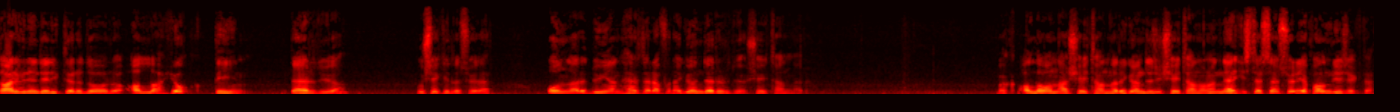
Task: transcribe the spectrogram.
Darwin'in dedikleri doğru. Allah yok deyin der diyor. Bu şekilde söyler. Onları dünyanın her tarafına gönderir diyor şeytanları. Bak Allah onlar şeytanları gönderecek. Şeytan ona ne istersen söyle yapalım diyecekler.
